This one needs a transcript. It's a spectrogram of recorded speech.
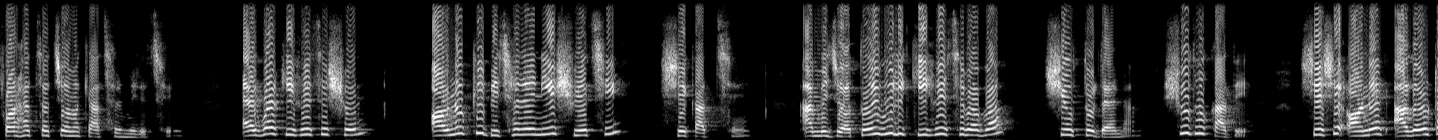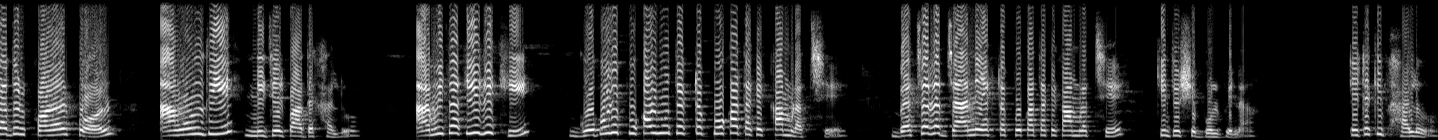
ফরহাদ চাচু আমাকে আছাড় মেরেছে। একবার কি হয়েছে শোন, অর্ণবকে বিছানায় নিয়ে শুয়েছি, সে কাঁদছে। আমি যতই বলি কি হয়েছে বাবা, সে উত্তর দেয় না, শুধু কাঁদে। শেষে অনেক আদর টাদর করার পর আঙুল দিয়ে নিজের পা দেখাল। আমি তাকিয়ে দেখি গোবরে পোকার মতো একটা পোকা তাকে কামড়াচ্ছে। বেচারা জানে একটা পোকা তাকে কামড়াচ্ছে, কিন্তু সে বলবে না। এটা কি ভালো?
